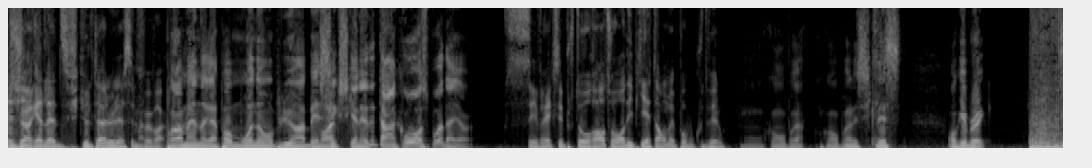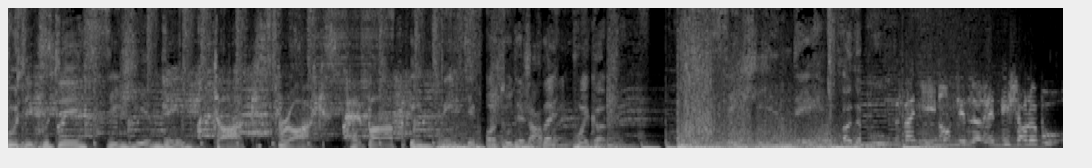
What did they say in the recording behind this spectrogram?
J'aurais de la difficulté à lui laisser le feu vert. promènerais pas moi non plus en bicycle Ouais. Canada. T'en croises pas d'ailleurs. C'est vrai que c'est plutôt rare. Tu vas avoir des piétons, mais pas beaucoup de vélos. On comprend. On comprend les cyclistes. OK, break. Vous écoutez CJMD. Talk, rock, hip-hop et beat. Autodesjardins.com CJMD. Odebourg. Vanier, Ancienne-Lorraine et Charlebourg.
